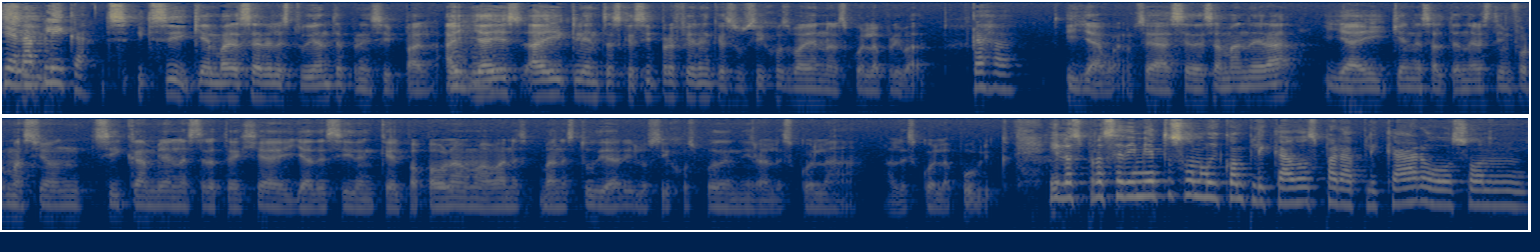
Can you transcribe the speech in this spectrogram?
¿Quién aplica? Sí, quién va a ser el estudiante principal. Hay, hay, hay, clientes que sí prefieren que sus hijos vayan a la escuela privada. Ajá. Y ya, bueno, se hace de esa manera y hay quienes al tener esta información sí cambian la estrategia y ya deciden que el papá o la mamá van, van a estudiar y los hijos pueden ir a la escuela a la escuela pública. ¿Y los procedimientos son muy complicados para aplicar o son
